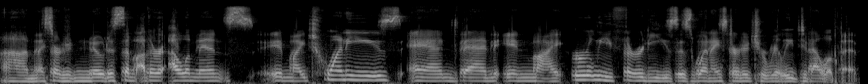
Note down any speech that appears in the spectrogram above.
Um, I started to notice some other elements in my 20s, and then in my early 30s is when I started to really develop it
